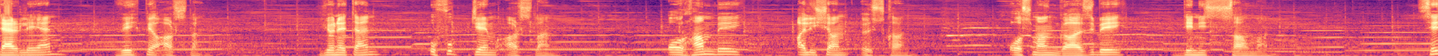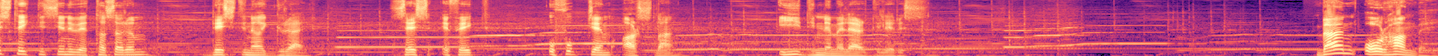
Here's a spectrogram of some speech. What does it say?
Derleyen Vehbi Arslan. Yöneten Ufuk Cem Arslan. Orhan Bey Alişan Özkan. Osman Gazi Bey Deniz Salman. Ses teknisyeni ve tasarım Destina Gürel. Ses efekt Ufuk Cem Arslan. İyi dinlemeler dileriz. Ben Orhan Bey.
